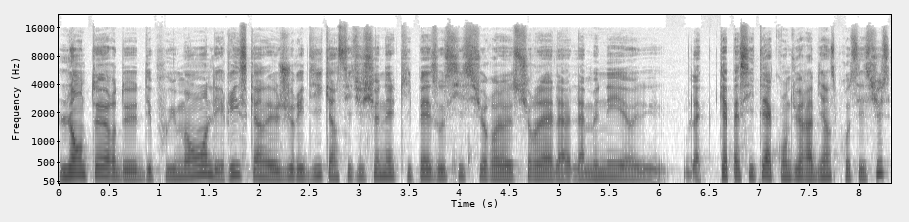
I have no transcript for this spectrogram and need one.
lenteur de dépouillement, les risques hein, juridiques, institutionnels qui pèsent aussi sur, euh, sur la, menée, la capacité à conduire à bien ce processus,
